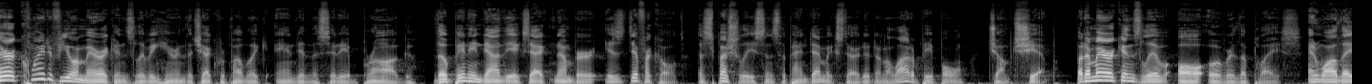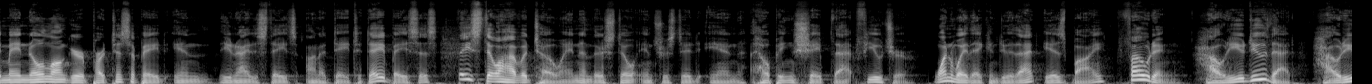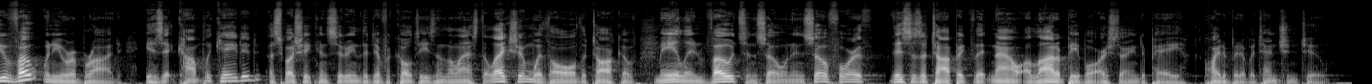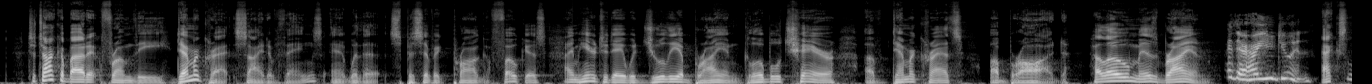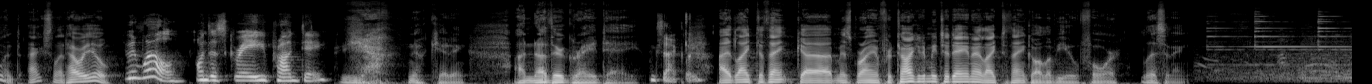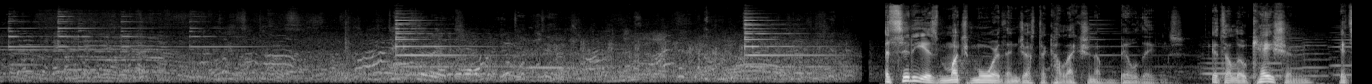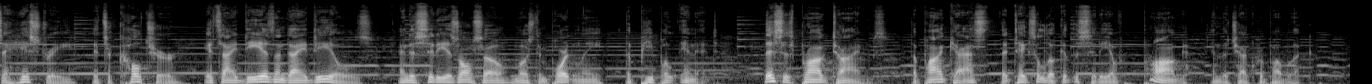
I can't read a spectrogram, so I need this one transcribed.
There are quite a few Americans living here in the Czech Republic and in the city of Prague, though pinning down the exact number is difficult, especially since the pandemic started and a lot of people jumped ship. But Americans live all over the place. And while they may no longer participate in the United States on a day to day basis, they still have a toe in and they're still interested in helping shape that future. One way they can do that is by voting. How do you do that? How do you vote when you're abroad? Is it complicated, especially considering the difficulties in the last election with all the talk of mail in votes and so on and so forth? This is a topic that now a lot of people are starting to pay quite a bit of attention to. To talk about it from the Democrat side of things and with a specific Prague focus, I'm here today with Julia Bryan, Global Chair of Democrats Abroad. Hello, Ms. Bryan. Hi there. How are you doing? Excellent. Excellent. How are you? Doing well on this gray Prague day. Yeah, no kidding. Another gray day. Exactly. I'd like to thank uh, Ms. Bryan for talking to me today, and I'd like to thank all of you for listening. A city is much more than just a collection of buildings. It's a location, it's a history, it's a culture, it's ideas and ideals, and a city is also, most importantly, the people in it. This is Prague Times, the podcast that takes a look at the city of Prague in the Czech Republic.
